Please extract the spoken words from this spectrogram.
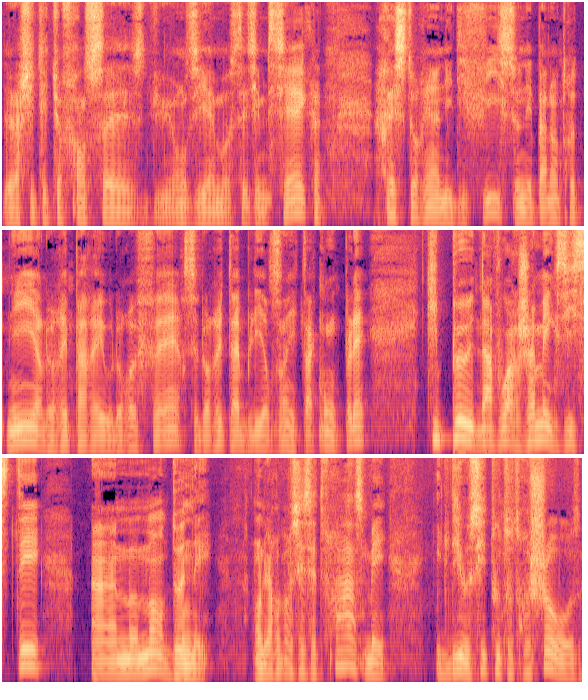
de l'architecture française du XIe au XVIe siècle, restaurer un édifice, ce n'est pas l'entretenir, le réparer ou le refaire, c'est le rétablir dans un état complet qui peut n'avoir jamais existé à un moment donné. On lui a reproché cette phrase, mais il dit aussi toute autre chose,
